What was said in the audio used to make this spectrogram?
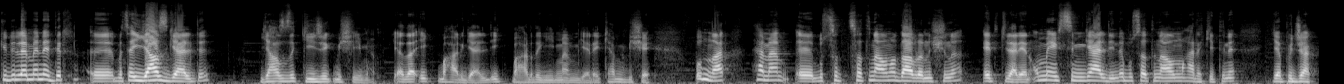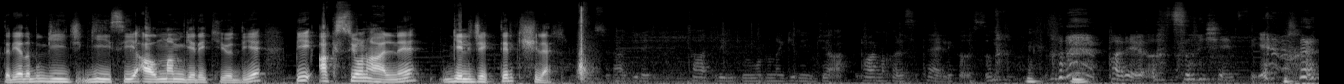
Güdüleme nedir? Ee, mesela yaz geldi. Yazlık giyecek bir şeyim yok. Ya da ilkbahar geldi. İlkbaharda giymem gereken bir şey. Bunlar hemen e, bu sat- satın alma davranışını etkiler. Yani o mevsim geldiğinde bu satın alma hareketini yapacaktır. Ya da bu giy- giysiyi almam gerekiyor diye bir aksiyon haline gelecektir kişiler. Mesela direkt tatile gitme moduna girince parmak arası terlik alsın. Paraya alsın şemsiye.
